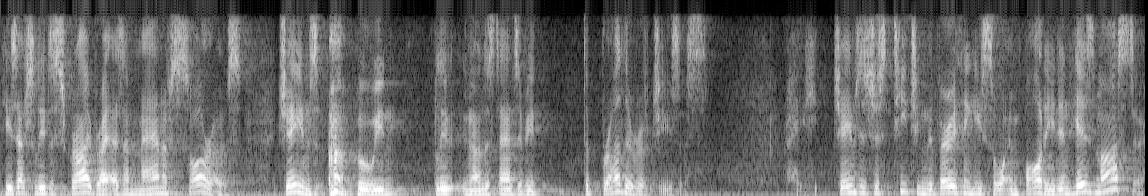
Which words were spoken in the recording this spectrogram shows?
He's actually described, right, as a man of sorrows. James, who we believe, you know, understand to be the brother of Jesus, right? He, James is just teaching the very thing he saw embodied in his master.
